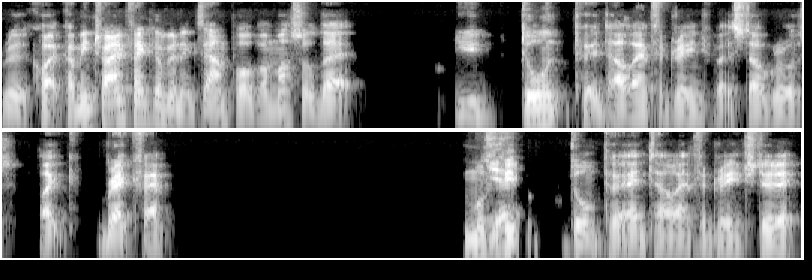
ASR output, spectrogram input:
really quick. I mean, try and think of an example of a muscle that you don't put into a lengthened range, but it still grows, like rec fem. Most Yeah. people don't put it into a lengthened range, do they?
